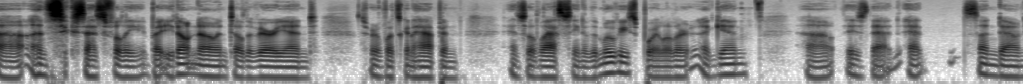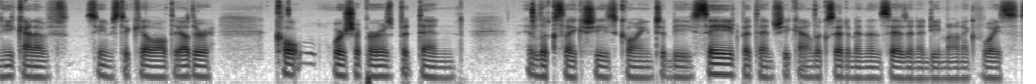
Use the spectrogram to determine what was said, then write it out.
uh, unsuccessfully, but you don't know until the very end sort of what's going to happen. And so the last scene of the movie, spoiler alert again, uh, is that at sundown he kind of seems to kill all the other cult worshippers, but then it looks like she's going to be saved, but then she kind of looks at him and then says in a demonic voice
